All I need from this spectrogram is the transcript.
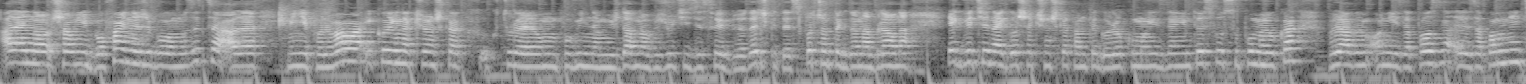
ale no szału nie było. Fajne, że było muzyce, ale mnie nie porwała. I kolejna książka, którą powinnam już dawno wyrzucić ze swojej biblioteczki, to jest Początek Dona Browna. Jak wiecie, najgorsza książka tamtego roku moim zdaniem to jest po prostu pomyłka. Wolałabym o niej e, zapomnieć.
